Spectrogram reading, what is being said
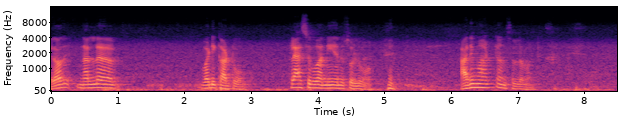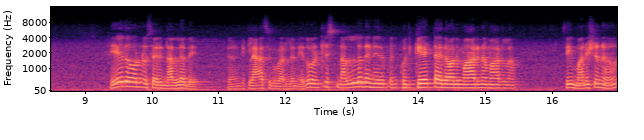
ஏதாவது நல்ல வடி காட்டுவோம். கிளாஸுக்கு வா நீன்னு சொல்லுவோம்? அது மட்டும் சொல்ல மாட்டேன். ஏதோ ஒன்று சரி நல்லது. எனக்கு கிளாஸுக்கு வரலன்னு. ஏதோ அட்லீஸ்ட் நல்லதை நெருப்பு கொஞ்சம் கேட்டால் ஏதாவது மாறினா மாறலாம். சரி மனுஷனும்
